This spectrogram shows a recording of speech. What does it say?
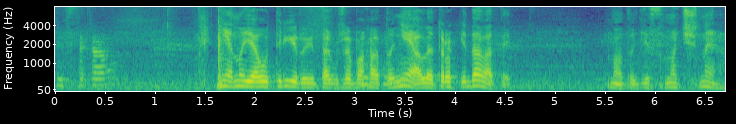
Півстакана. Ні, ну я утрірую так вже багато. Ні, але трохи давати. Ну тоді смачне.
